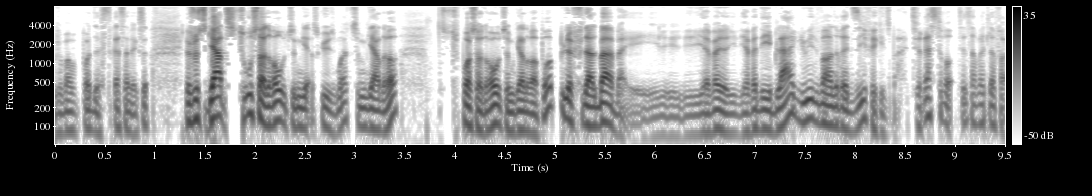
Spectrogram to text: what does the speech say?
j'ai pas, pas de stress avec ça. Je dit, garde, si tu trouves ça drôle, tu me, excuse-moi, tu me garderas. Si tu trouves pas ça drôle, tu me garderas pas. Puis là, finalement, ben, il y avait, il y avait des blagues, lui, le vendredi. Fait qu'il dit, ben, tu resteras, tu sais, ça va être le fun.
